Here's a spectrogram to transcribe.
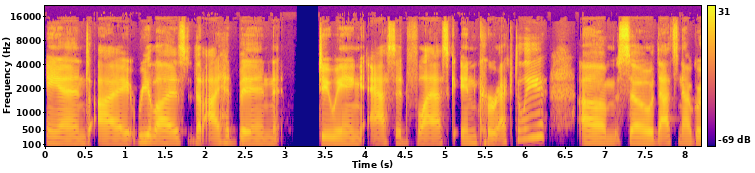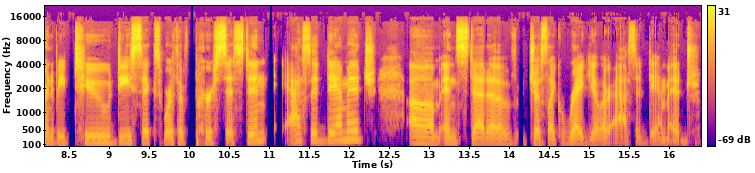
And I realized that I had been doing acid flask incorrectly. Um, so that's now going to be 2d6 worth of persistent acid damage um, instead of just like regular acid damage.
